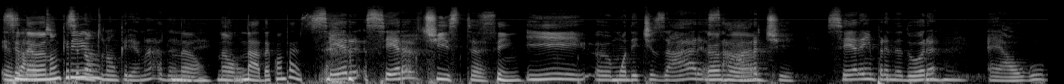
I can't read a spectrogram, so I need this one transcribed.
Exato. Senão eu não crio. Senão tu não cria nada, Não, né? não, Então, nada acontece. Ser, ser artista Sim. e uh, monetizar essa Aham. arte, ser a empreendedora, é algo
